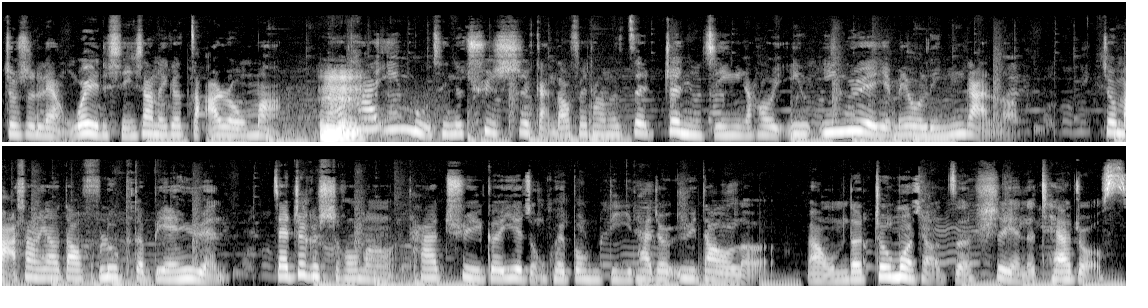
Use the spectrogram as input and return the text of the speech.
就是两位的形象的一个杂糅嘛。然后嗯他因母亲的去世感到非常的震震惊，然后音音乐也没有灵感了，就马上要到 flop 的边缘。在这个时候呢，他去一个夜总会蹦迪，他就遇到了啊我们的周末小子饰演的 Tedros。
